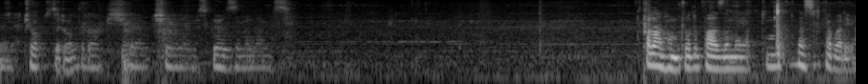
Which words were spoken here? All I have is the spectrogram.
Şöyle çok güzel oldular pişiler, şeylerimiz, gözlemelerimiz. Kalan hamuru bazlama yaptım. Bakın nasıl kabarıyor.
